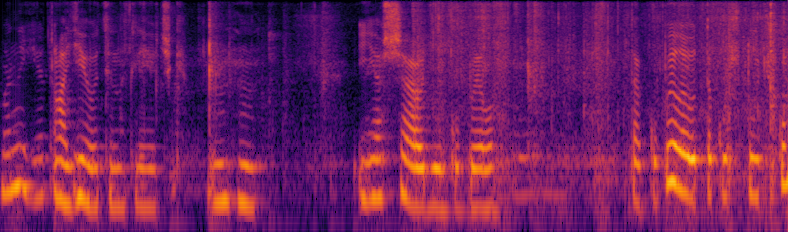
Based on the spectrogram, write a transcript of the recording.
в мене є. А, є оці наклеєчки. Угу. І я ще одні купила. Так, купили от таку штучку.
